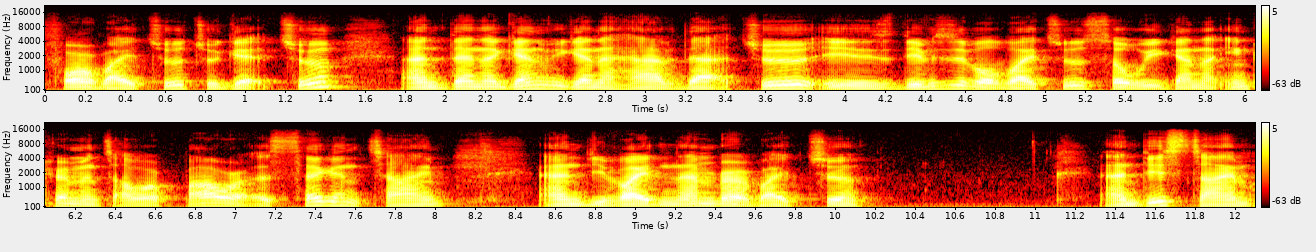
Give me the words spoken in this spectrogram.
4 by 2 to get 2 and then again we're gonna have that 2 is divisible by 2 so we're gonna increment our power a second time and divide number by 2 and this time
